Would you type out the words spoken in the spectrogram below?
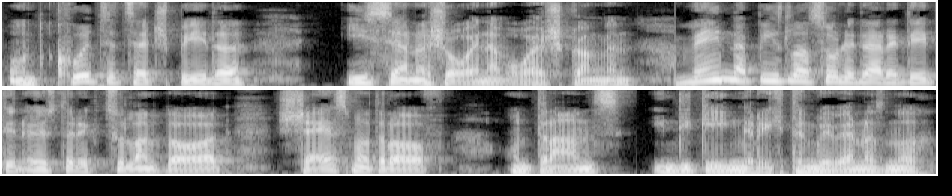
Und kurze Zeit später ist einer schon einem Arsch gegangen. Wenn ein bisschen Solidarität in Österreich zu lang dauert, scheiß mal drauf und trans in die Gegenrichtung. Wir werden uns noch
